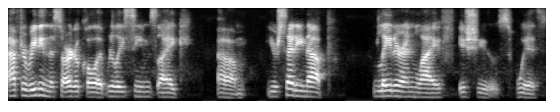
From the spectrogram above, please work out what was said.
after reading this article, it really seems like um, you're setting up later in life issues with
